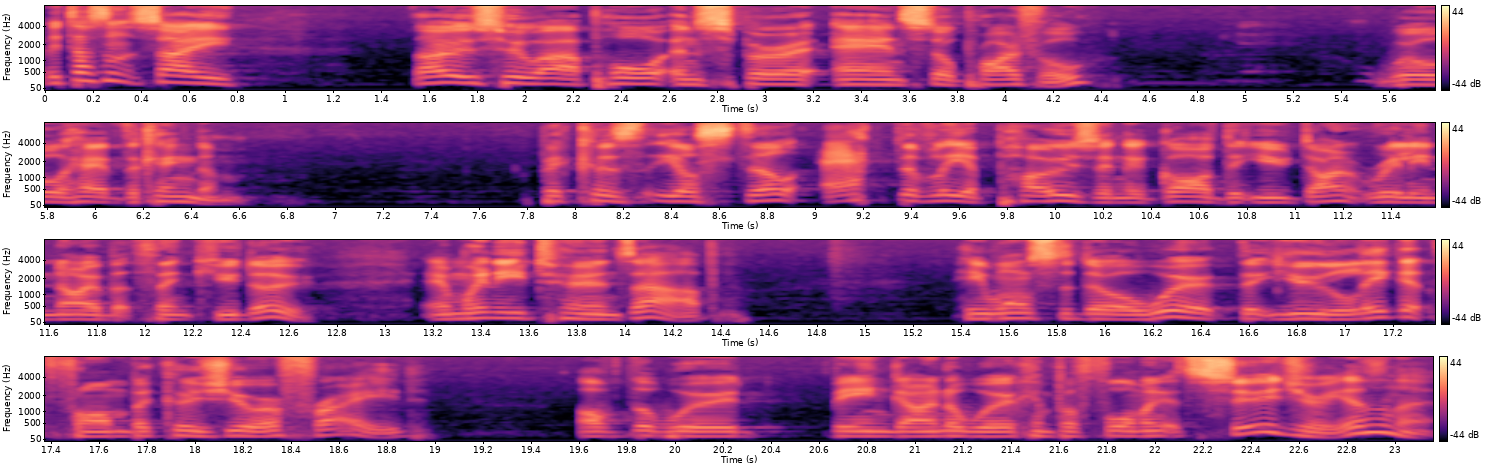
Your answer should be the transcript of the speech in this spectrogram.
It doesn't say those who are poor in spirit and still prideful will have the kingdom. Because you're still actively opposing a God that you don't really know but think you do. And when he turns up, he wants to do a work that you leg it from because you're afraid of the word being going to work and performing its surgery, isn't it?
